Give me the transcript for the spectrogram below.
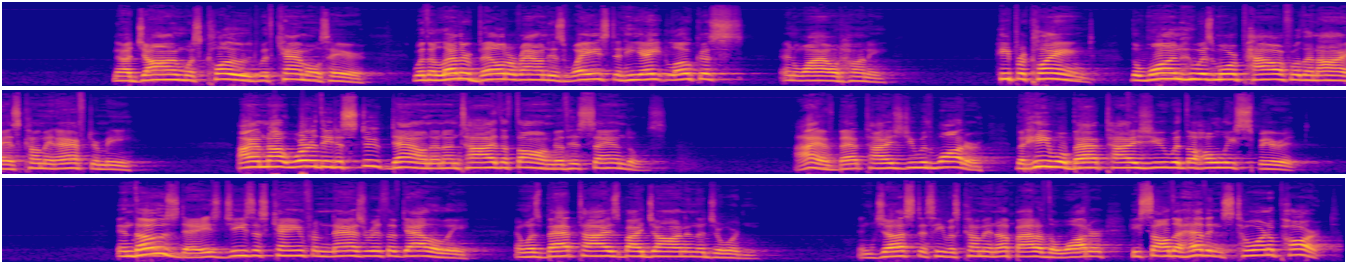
Now, John was clothed with camel's hair, with a leather belt around his waist, and he ate locusts and wild honey. He proclaimed, The one who is more powerful than I is coming after me I am not worthy to stoop down and untie the thong of his sandals. I have baptized you with water, but he will baptize you with the Holy Spirit. In those days, Jesus came from Nazareth of Galilee and was baptized by John in the Jordan. And just as he was coming up out of the water, he saw the heavens torn apart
